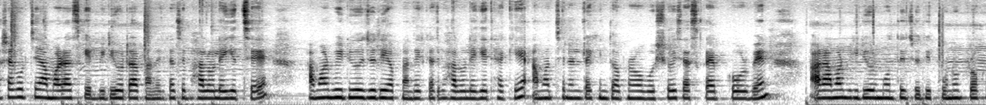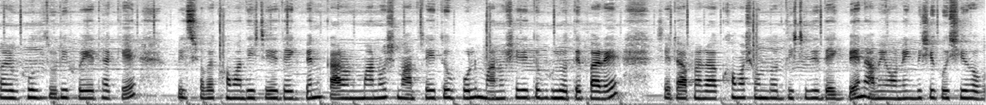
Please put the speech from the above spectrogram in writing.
আশা করছি আমার আজকের ভিডিওটা আপনাদের কাছে ভালো লেগেছে। আমার ভিডিও যদি আপনাদের কাছে ভালো লেগে থাকে, আমার চ্যানেলটা কিন্তু আপনারা অবশ্যই সাবস্ক্রাইব করবেন। আর আমার ভিডিওর মধ্যে যদি কোনো প্রকার ভুল ত্রুটি হয়ে থাকে প্লিজ সবাই ক্ষমা দৃষ্টিতে দেখবেন। কারণ মানুষ মাত্রাই তো ভুল, মানুষেরই তো ভুল হতে পারে। সেটা আপনারা ক্ষমা সুন্দর দৃষ্টিতে দেখবেন, আমি অনেক বেশি খুশি হব।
